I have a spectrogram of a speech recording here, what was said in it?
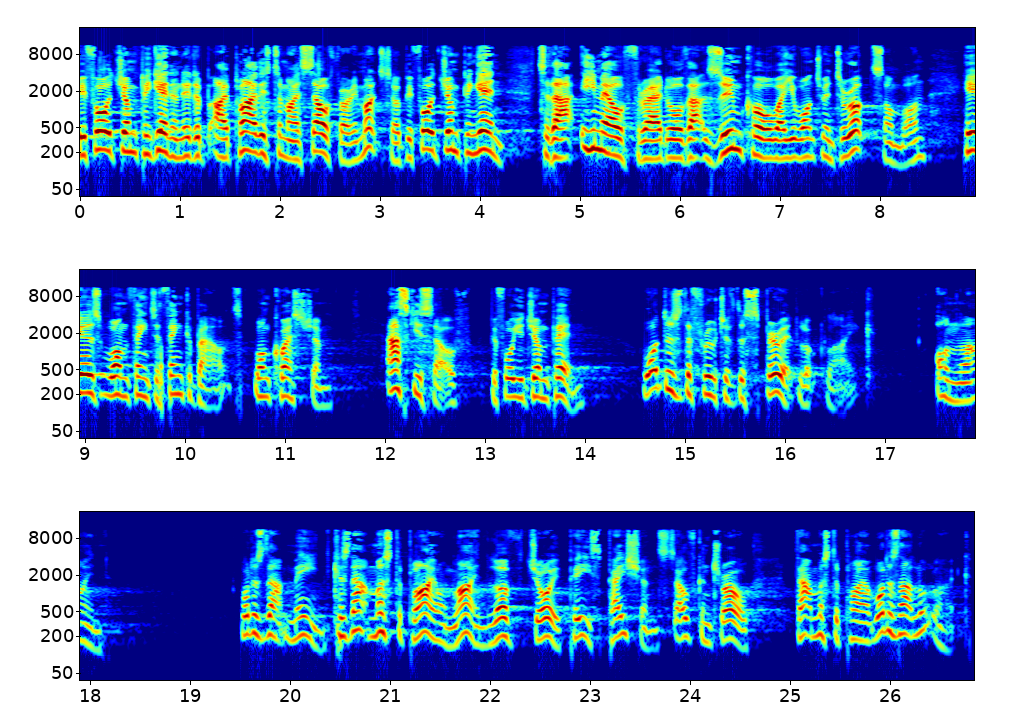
before jumping in, and it, I apply this to myself very much so, before jumping in to that email thread or that Zoom call where you want to interrupt someone, here's one thing to think about, one question. Ask yourself, before you jump in, what does the fruit of the Spirit look like online? What does that mean? Because that must apply online. Love, joy, peace, patience, self-control. That must apply. What does that look like?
